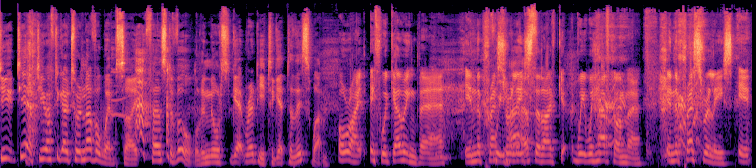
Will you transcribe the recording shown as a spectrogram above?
Do you, yeah, do you have to go to another website first of all in order to get ready to get to this one? All right, if we're going there, in the press We release have. that I've we, we have gone there. In the press release, it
